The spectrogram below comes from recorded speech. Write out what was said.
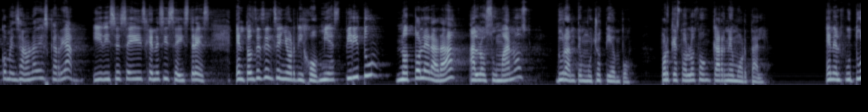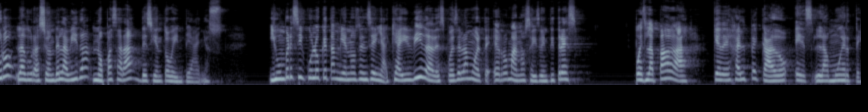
comenzaron a descarriar. Y dice 6, Génesis 6.3, entonces el Señor dijo, mi espíritu no tolerará a los humanos durante mucho tiempo, porque solo son carne mortal. En el futuro, la duración de la vida no pasará de 120 años. Y un versículo que también nos enseña que hay vida después de la muerte es Romanos 6:23. Pues la paga que deja el pecado es la muerte.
